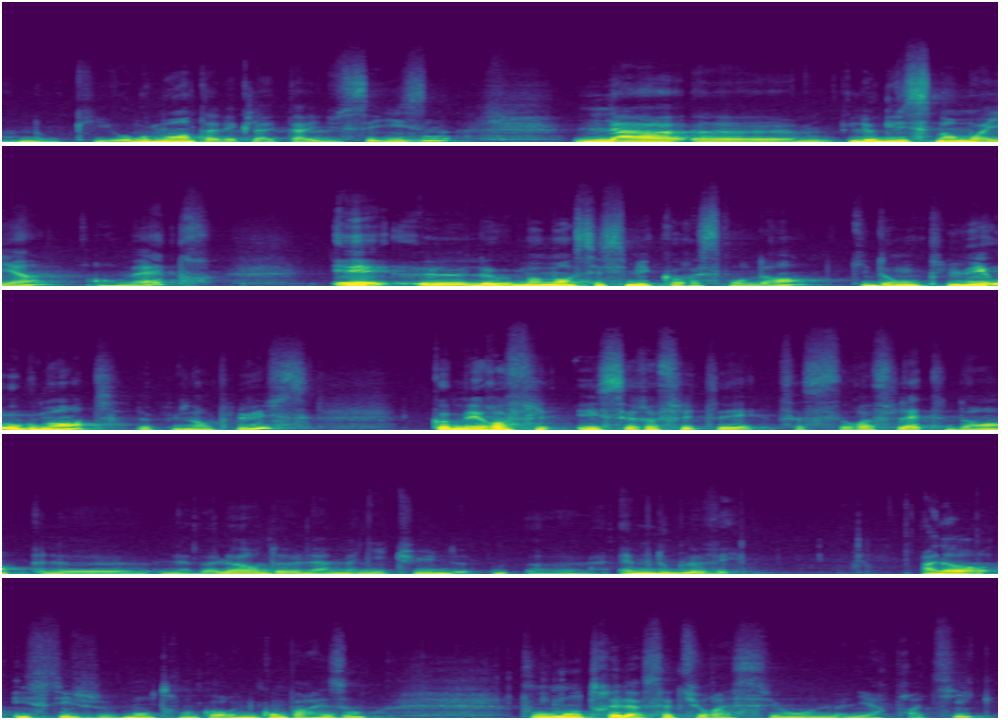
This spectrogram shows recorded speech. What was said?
hein, donc, qui augmente avec la taille du séisme. Euh, le glissement moyen en mètres et le moment sismique correspondant, qui donc lui augmente de plus en plus comme et c'est reflété, ça se reflète dans la valeur de la magnitude euh, MW. Alors ici, je montre encore une comparaison pour montrer la saturation de manière pratique,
